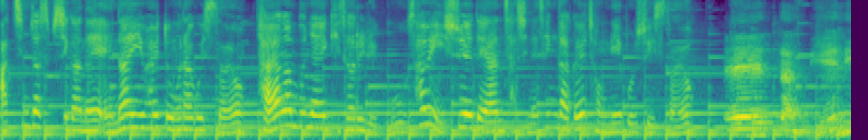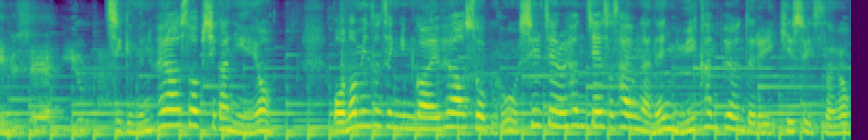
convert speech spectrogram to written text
아침 자습 시간에 NI 활동을 하고 있어요. 다양한 분야의 기사를 읽고 사회 이슈에 대한 자신의 생각을 정리해 볼 수 있어요. Eh, también y 지금은 회화 수업 시간이에요. 원어민 선생님과의 회화 수업으로 실제로 현지에서 사용하는 유익한 표현들을 익힐 수 있어요.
